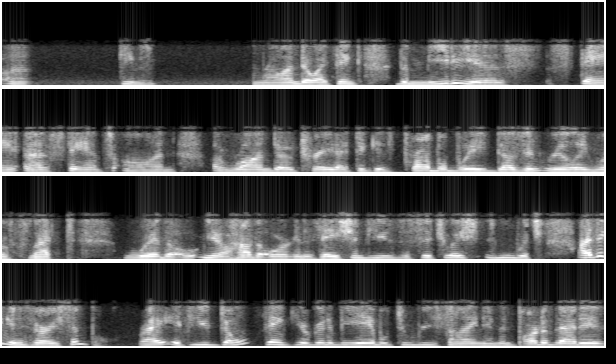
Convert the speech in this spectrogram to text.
uh, teams Rondo. I think the media's uh, stance on a Rondo trade, I think, is probably doesn't really reflect where the you know how the organization views the situation, which I think is very simple. Right? If you don't think you're going to be able to re-sign him, and part of that is,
